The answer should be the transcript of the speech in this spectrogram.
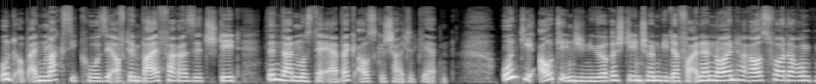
und ob ein Maxi-Cosi auf dem Beifahrersitz steht, denn dann muss der Airbag ausgeschaltet werden. Und die Autoingenieure stehen schon wieder vor einer neuen Herausforderung,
